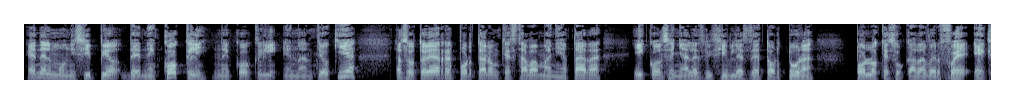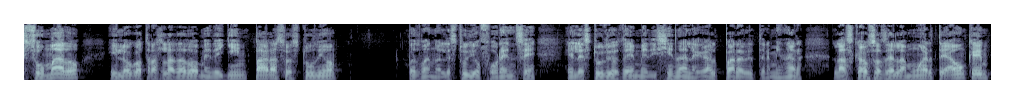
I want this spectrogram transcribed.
en el municipio de Necocli, Necocli en Antioquía. Las autoridades reportaron que estaba maniatada y con señales visibles de tortura, por lo que su cadáver fue exhumado y luego trasladado a Medellín para su estudio pues bueno, el estudio forense, el estudio de medicina legal para determinar las causas de la muerte, aunque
